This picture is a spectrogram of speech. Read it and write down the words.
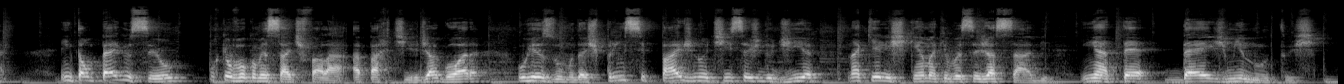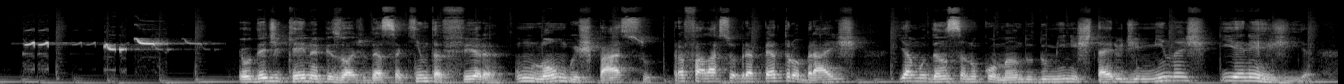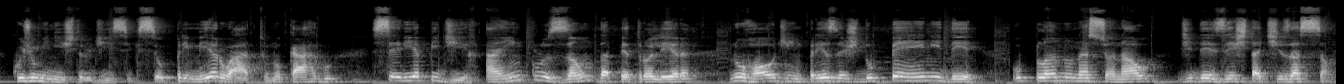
Então pegue o seu, porque eu vou começar a te falar a partir de agora o resumo das principais notícias do dia naquele esquema que você já sabe, em até 10 minutos. Eu dediquei no episódio dessa quinta-feira um longo espaço para falar sobre a Petrobras e a mudança no comando do Ministério de Minas e Energia, cujo ministro disse que seu primeiro ato no cargo seria pedir a inclusão da petroleira no rol de empresas do PND, o Plano Nacional de Desestatização.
